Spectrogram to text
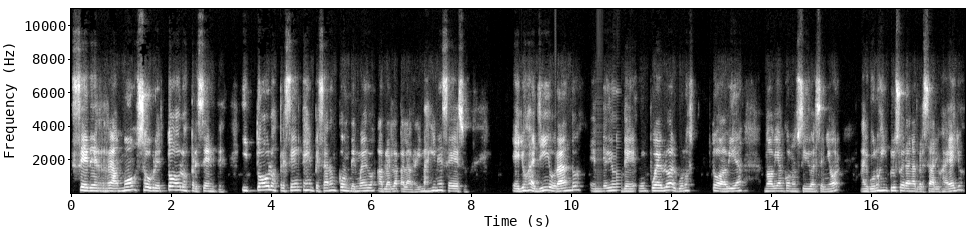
se derramó sobre todos los presentes y todos los presentes empezaron con de nuevo a hablar la palabra. Imagínense eso ellos allí orando en medio de un pueblo, algunos todavía no habían conocido al Señor, algunos incluso eran adversarios a ellos,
